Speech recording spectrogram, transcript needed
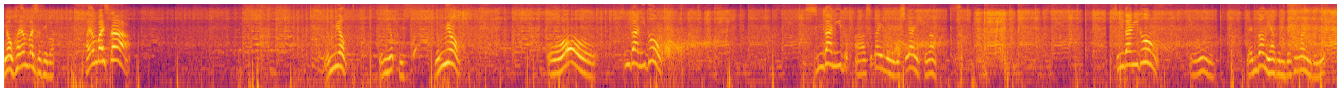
야 화염 발사 대박. 화염 발사. 연력. 연력도 있어. 연력. 오. 순간 이동. 순간 이동. 아 순간 이동 이제 시간 있구나. 순간 이동. 오. 랜덤이야 근데 순간 이동이.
